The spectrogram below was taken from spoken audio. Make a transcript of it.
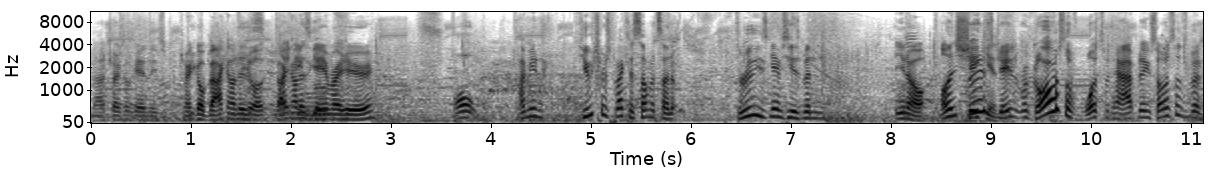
Now Trenko getting these. Trenko back on his back on his game right here. Oh, I mean, huge respect to Summit Sun. Through these games, he has been, you know, unshaken. games, regardless of what's been happening, Someone's been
